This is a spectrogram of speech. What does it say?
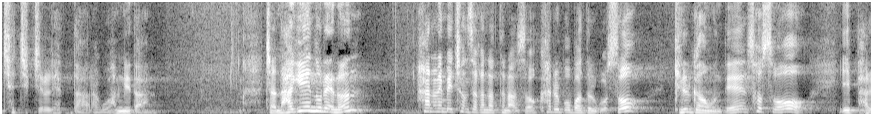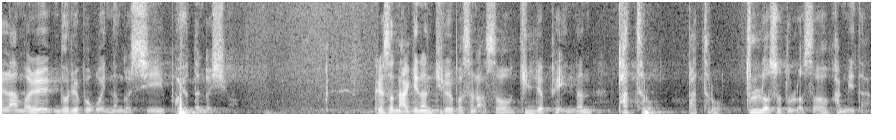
채찍질을 했다라고 합니다. 자 나귀의 눈에는 하나님의 천사가 나타나서 칼을 뽑아 들고서 길 가운데 서서 이 발람을 노려보고 있는 것이 보였던 것이요. 그래서 나귀는 길을 벗어나서 길 옆에 있는 밭으로 밭으로 둘러서 둘러서 갑니다.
